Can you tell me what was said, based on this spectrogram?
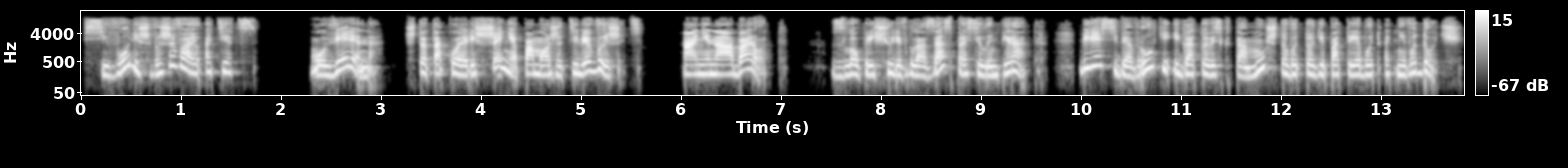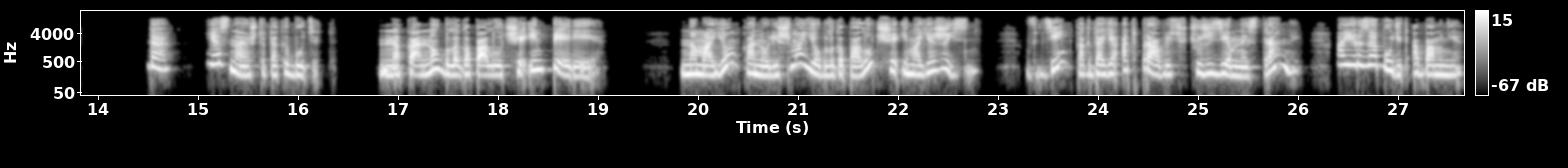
«Всего лишь выживаю, отец». «Уверена, что такое решение поможет тебе выжить, а не наоборот. Зло прищурив глаза, спросил император, беря себя в руки и готовясь к тому, что в итоге потребует от него дочь. «Да, я знаю, что так и будет. На кону благополучие империи». «На моем кону лишь мое благополучие и моя жизнь. В день, когда я отправлюсь в чужеземные страны, Аир забудет обо мне,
